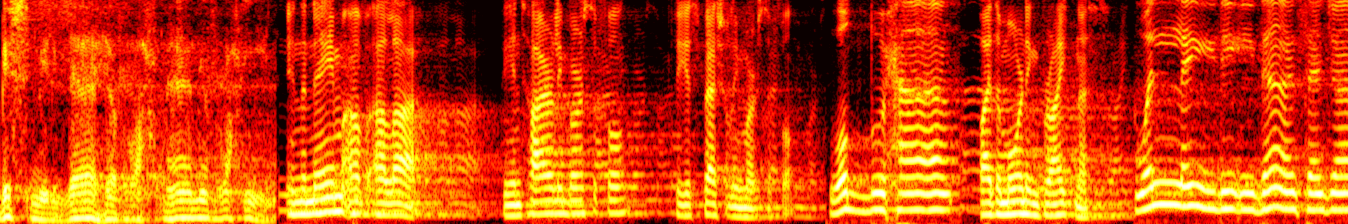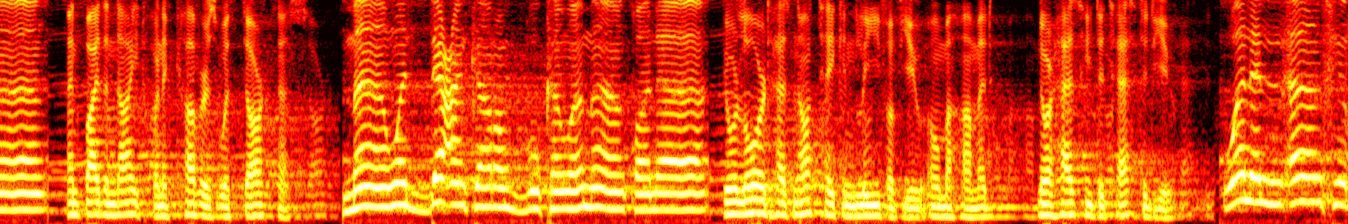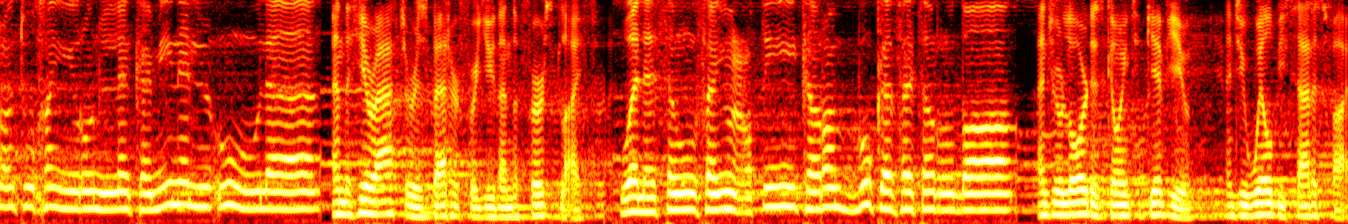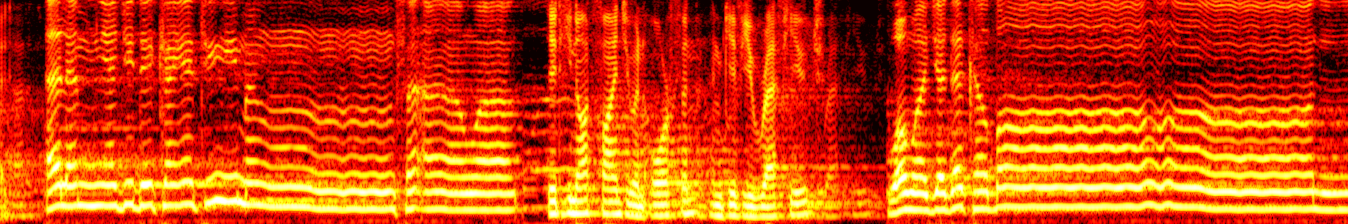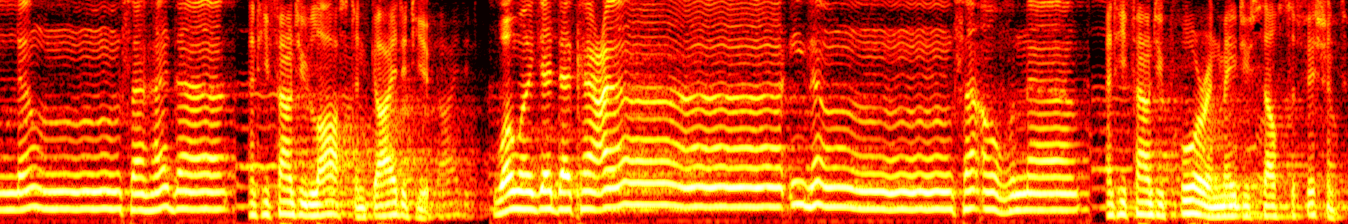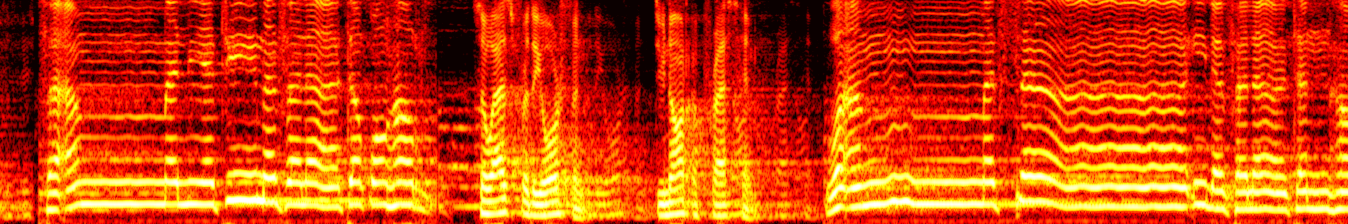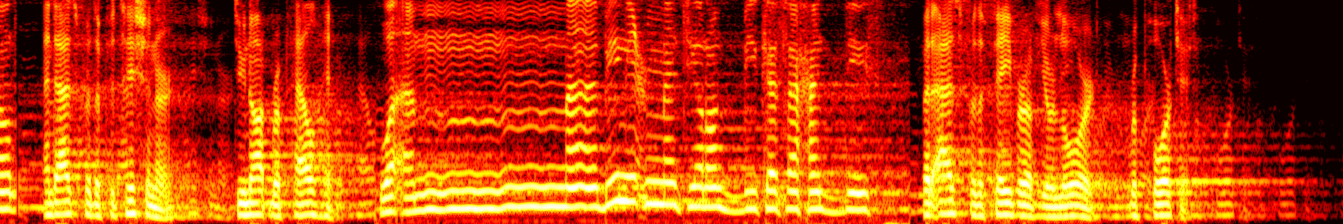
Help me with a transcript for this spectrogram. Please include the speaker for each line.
Speaker 1: In the name of Allah, the entirely merciful, the especially merciful. By the morning brightness. And by the night when it covers with darkness. Your Lord has not taken leave of you, O Muhammad, nor has he detested you.
Speaker 2: وللآخرة خير لك من الأولى
Speaker 1: And the hereafter is better for you than the first life.
Speaker 2: ولسوف يعطيك ربك فترضى
Speaker 1: And your Lord is going to give you, and you will be satisfied.
Speaker 2: ألم يجدك يتيما فآوى
Speaker 1: Did he not find you an orphan and give you refuge?
Speaker 2: ووجدك ضالا فهدى
Speaker 1: And he found you lost and guided you.
Speaker 2: ووجدك عائلا فأغنى
Speaker 1: And he found you poor and made you self sufficient.
Speaker 2: فأما اليتيم فلا تقهر
Speaker 1: So as for the orphan, do not oppress him.
Speaker 2: وأما السائل فلا تنهر
Speaker 1: And as for the petitioner, do not repel him. But as for the favor of your Lord, report it.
